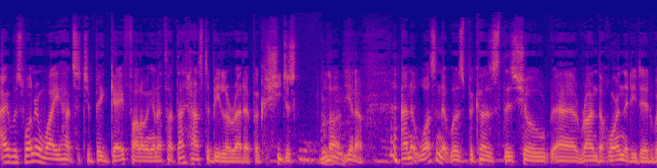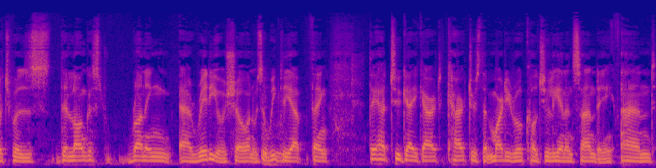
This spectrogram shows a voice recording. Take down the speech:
I was wondering why he had such a big gay following and I thought that has to be Lauretta because she just loved, you know. And it wasn't it was because the show uh, Round the Horne that he did, which was the longest running uh, radio show and it was a weekly up thing. They had two gay gar- characters that Marty wrote called Julian and Sandy and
